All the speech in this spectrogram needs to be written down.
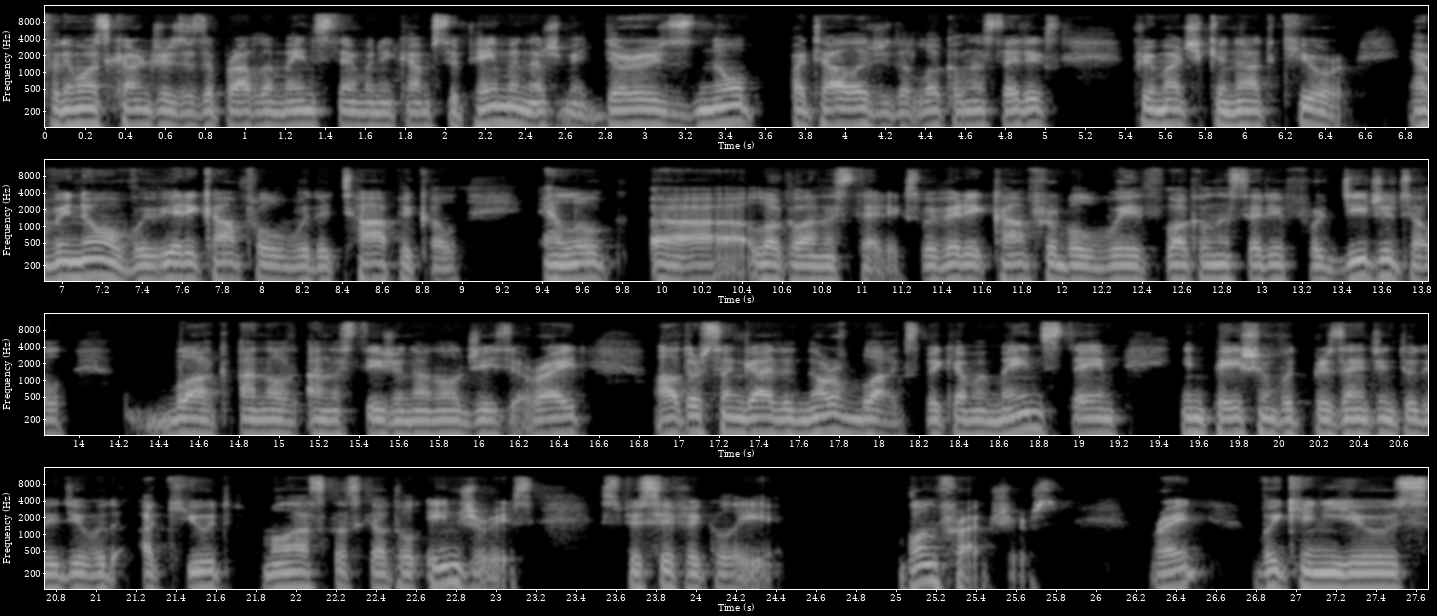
For the most countries, is a problem mainstay when it comes to pain management. There is no pathology that local anesthetics pretty much cannot cure. And we know we're very comfortable with the topical and uh, local anesthetics. We're very comfortable with local anesthetic for digital block anesthesia and analgesia, right? Ultrasound guided nerve blocks become a mainstay in patients with presenting to the D with acute musculoskeletal injuries, specifically bone fractures right? We can use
